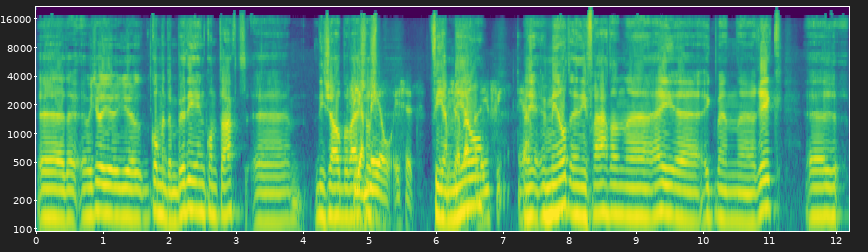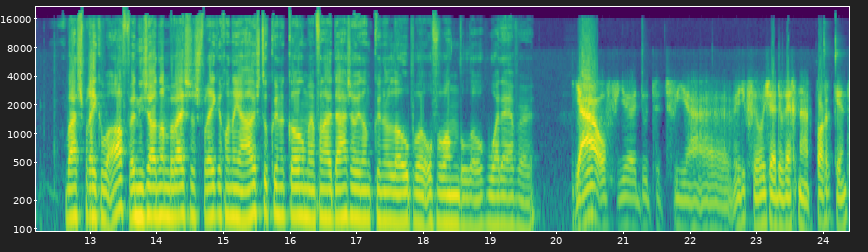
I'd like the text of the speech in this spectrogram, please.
de, weet je, wel, je, je komt met een buddy in contact. die zou bij wijze Via mail is het. via mail. via- ja. En je mailt en die vraagt dan: hé, hey, ik ben Rick. Waar spreken we af? En die zou dan bij wijze van spreken gewoon naar je huis toe kunnen komen. En vanuit daar zou je dan kunnen lopen of wandelen of whatever. Ja, of je doet het via, eh, weet ik veel, als jij de weg naar het park kent.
